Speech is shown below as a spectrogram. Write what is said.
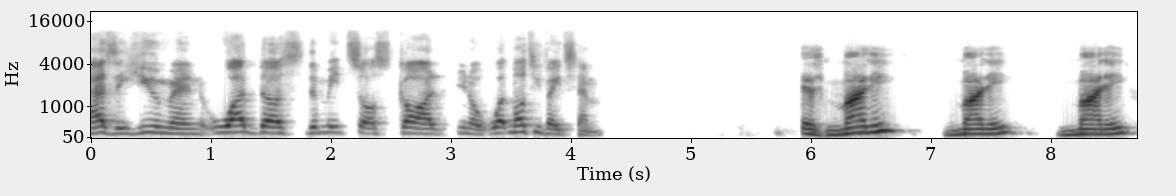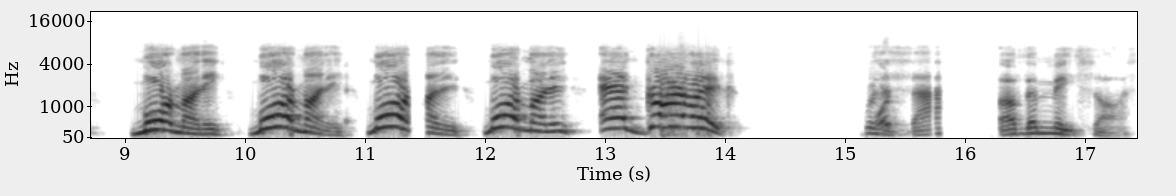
as a human what does the meat sauce god you know what motivates him? Is money, money, money, more money, more money, more money, more money, and garlic with Or- a side of the meat sauce.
